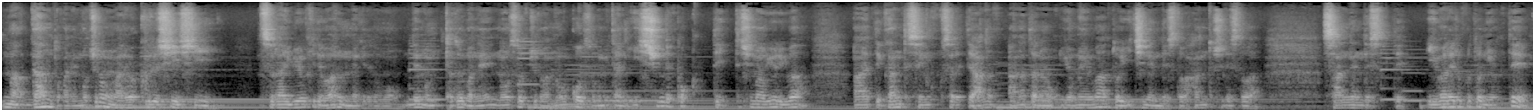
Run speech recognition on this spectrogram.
まあがんとかねもちろんあれは苦しいし辛い病気ではあるんだけれどもでも例えばね脳卒中とか脳梗塞みたいに一瞬でポッっていってしまうよりはああやってがんって宣告されてあなあなたの余命はあと1年ですとか半年ですとか3年ですって言われることによって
